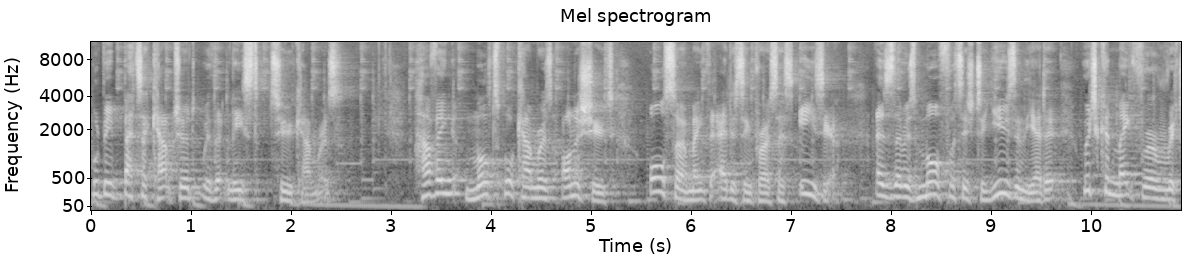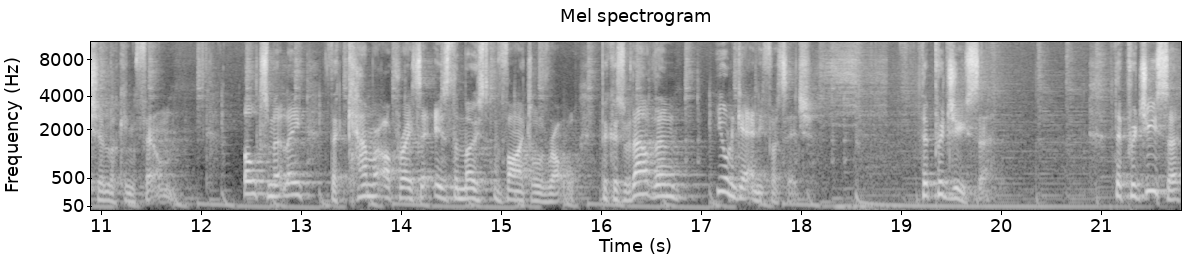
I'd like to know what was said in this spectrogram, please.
would be better captured with at least two cameras. Having multiple cameras on a shoot also make the editing process easier, as there is more footage to use in the edit which can make for a richer looking film. Ultimately, the camera operator is the most vital role, because without them, you won't get any footage. The producer. The producer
